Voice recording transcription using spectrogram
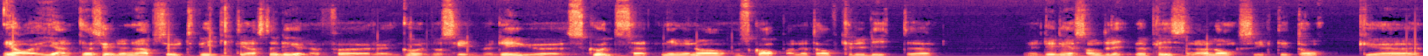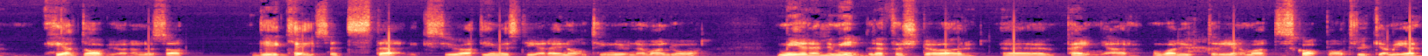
Ja, egentligen så är den absolut viktigaste delen för guld och silver. Det är ju skuldsättningen och skapandet av krediter det är det som driver priserna långsiktigt och eh, helt avgörande så att det caset stärks ju att investera i någonting nu när man då mer eller mindre förstör eh, pengar och valutor genom att skapa och trycka mer.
